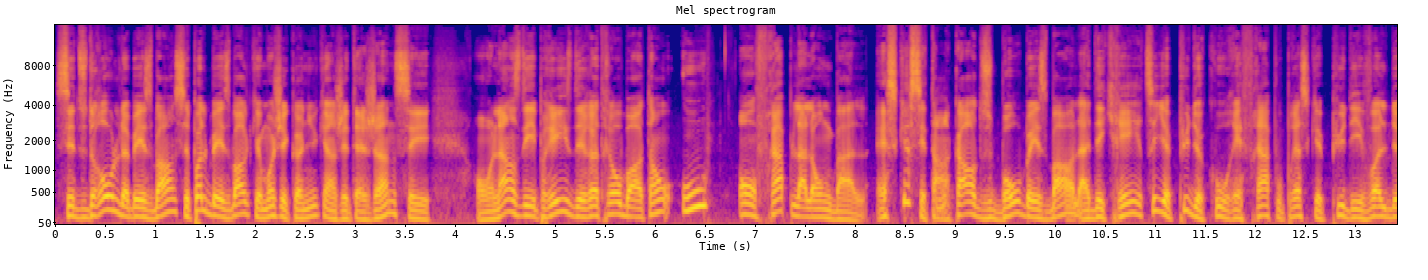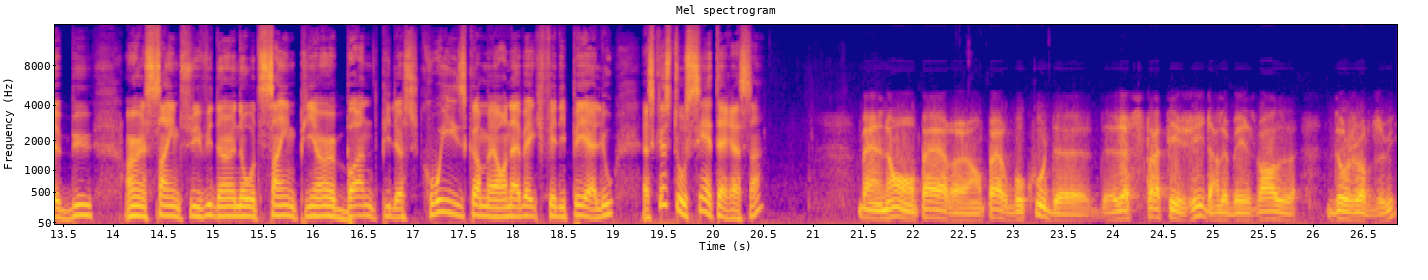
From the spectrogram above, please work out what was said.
c'est du drôle de baseball. C'est pas le baseball que moi j'ai connu quand j'étais jeune. C'est on lance des prises, des retraits au bâton ou on frappe la longue balle. Est-ce que c'est encore du beau baseball à décrire? Tu sais, il n'y a plus de cours et frappe ou presque plus des vols de but, un simple suivi d'un autre simple, puis un bunt, puis le squeeze comme on avait avec Philippe Alou. Est-ce que c'est aussi intéressant? Ben non, on perd, euh, on perd beaucoup de, stratégie dans le baseball d'aujourd'hui.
